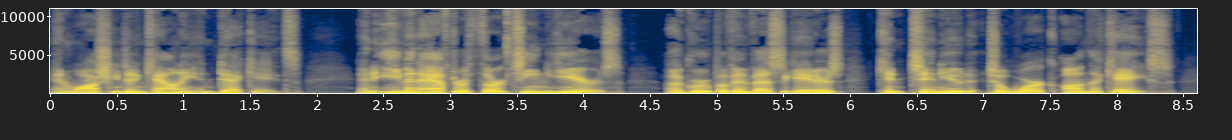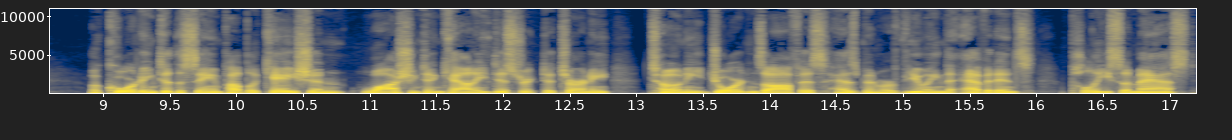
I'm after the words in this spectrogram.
in Washington County in decades. And even after 13 years, a group of investigators continued to work on the case. According to the same publication, Washington County District Attorney Tony Jordan's office has been reviewing the evidence police amassed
